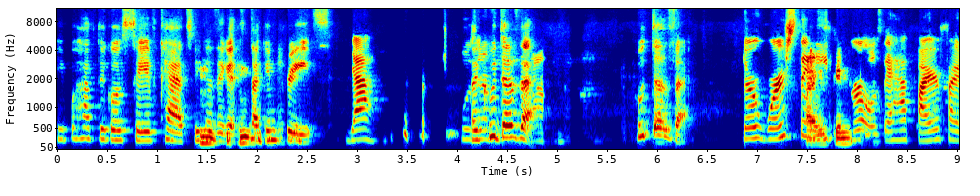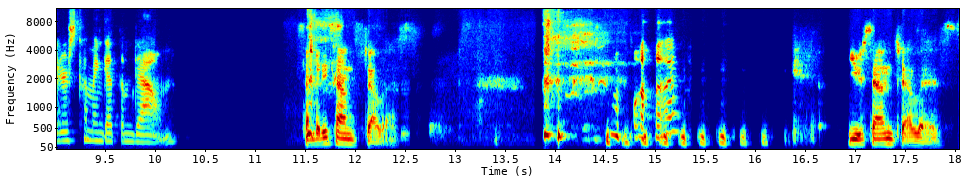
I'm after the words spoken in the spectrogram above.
People have to go save cats because they get stuck in trees. yeah. Who's Like, who does that? down? Who does that? They're worse than was even gonna- girls. They have firefighters come and get them down. Somebody sounds jealous. what? You sound jealous.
